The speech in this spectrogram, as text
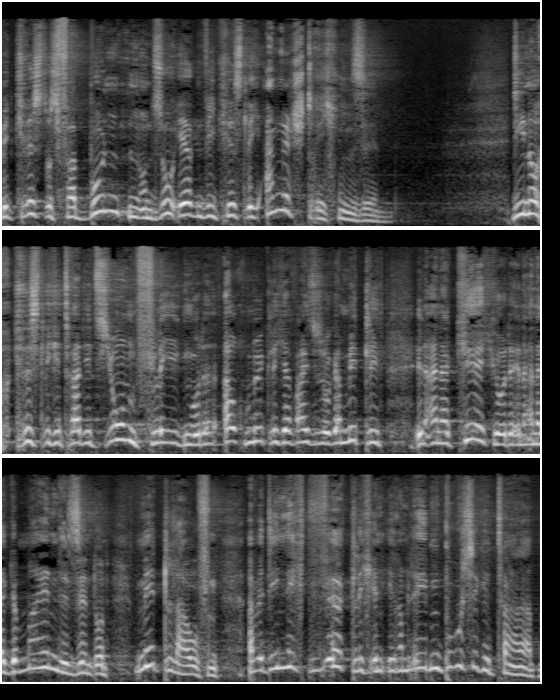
mit Christus verbunden und so irgendwie christlich angestrichen sind. die noch christliche Traditionen pflegen oder auch möglicherweise sogar Mitglied in einer Kirche oder in einer Gemeinde sind und mitlaufen, aber die nicht wirklich in ihrem Leben Buße getan haben,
